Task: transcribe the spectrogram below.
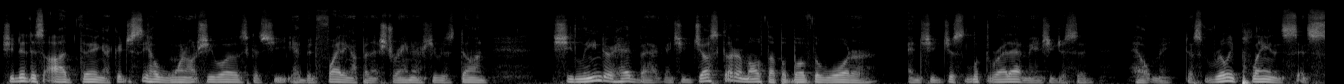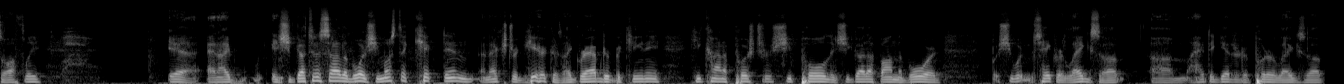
she did this odd thing. I could just see how worn out she was because she had been fighting up in that strainer. She was done. She leaned her head back and she just got her mouth up above the water and she just looked right at me and she just said, "Help me," just really plain and, and softly. Yeah, and I and she got to the side of the board. She must have kicked in an extra gear because I grabbed her bikini. He kind of pushed her. She pulled and she got up on the board, but she wouldn't take her legs up. Um, I had to get her to put her legs up.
